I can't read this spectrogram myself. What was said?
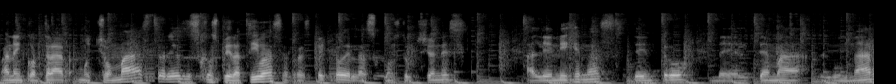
van a encontrar mucho más teorías conspirativas al respecto de las construcciones alienígenas dentro del tema lunar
